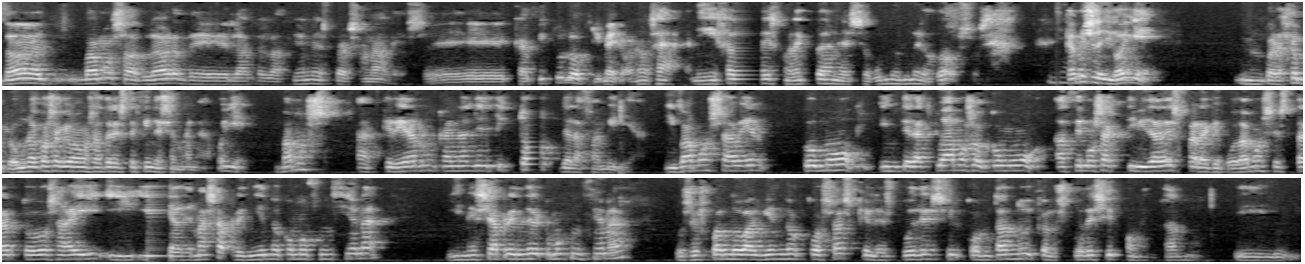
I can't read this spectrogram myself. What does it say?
vamos a hablar de las relaciones personales. Eh, capítulo primero, ¿no? O sea, mi hija desconecta en el segundo número dos. O sea, en cambio, si le digo, oye, mm, por ejemplo, una cosa que vamos a hacer este fin de semana, oye, vamos a crear un canal de TikTok de la familia y vamos a ver cómo interactuamos o cómo hacemos actividades para que podamos estar todos ahí y, y además aprendiendo cómo funciona y en ese aprender cómo funciona pues es cuando vas viendo cosas que les puedes ir contando y que les puedes ir comentando. Y,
